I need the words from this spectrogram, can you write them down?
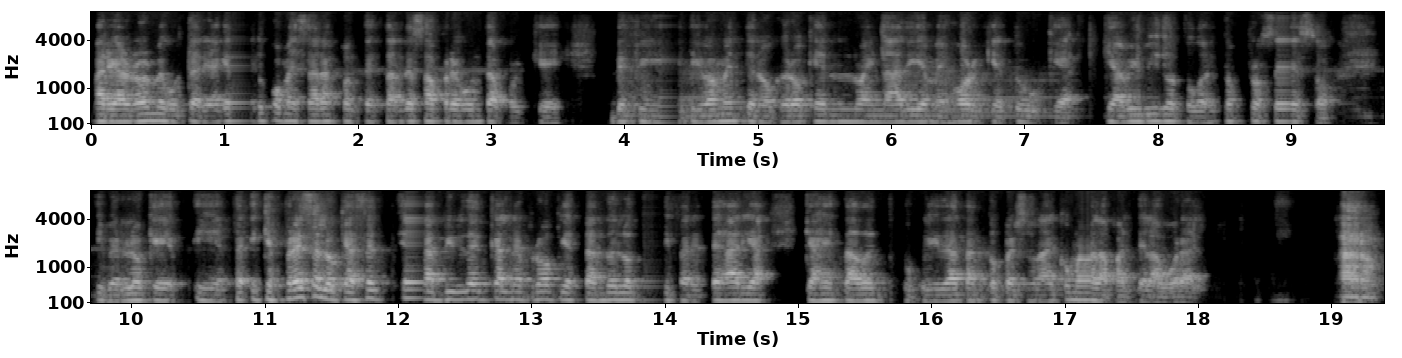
María Arnold, me gustaría que tú comenzaras contestando esa pregunta porque definitivamente no creo que no hay nadie mejor que tú que, que ha vivido todos estos procesos y ver lo que y, y que expresa lo que hace vivir en carne propia estando en las diferentes áreas que has estado en tu vida, tanto personal como en la parte laboral. Claro,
